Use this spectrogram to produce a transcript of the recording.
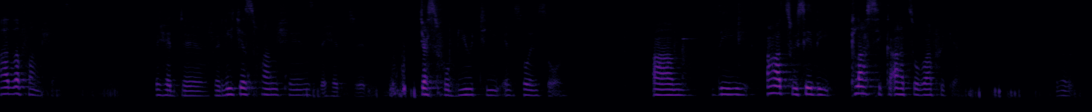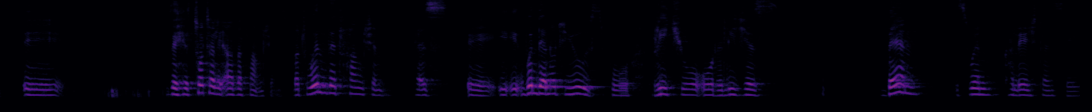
other functions. They had uh, religious functions, they had um, just for beauty, and so and so on. Um, the arts, we say the classic arts of Africa, uh, they have totally other functions. But when that function has, uh, i- i- when they're not used for ritual or religious, then it's when Einstein say,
